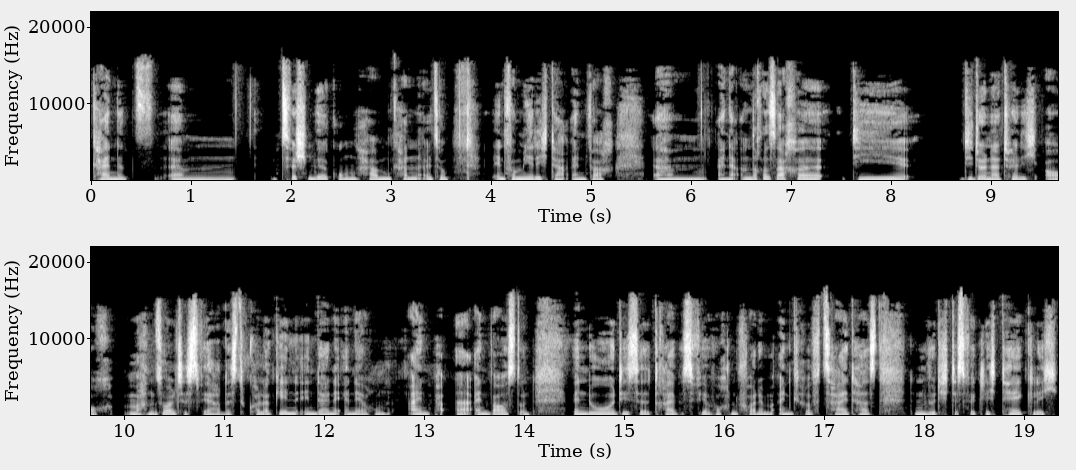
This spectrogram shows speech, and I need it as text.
keine ähm, Zwischenwirkungen haben kann. Also informiere dich da einfach. Ähm, eine andere Sache die, die du natürlich auch machen solltest, wäre, dass du Kollagen in deine Ernährung ein, äh, einbaust. Und wenn du diese drei bis vier Wochen vor dem Eingriff Zeit hast, dann würde ich das wirklich täglich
